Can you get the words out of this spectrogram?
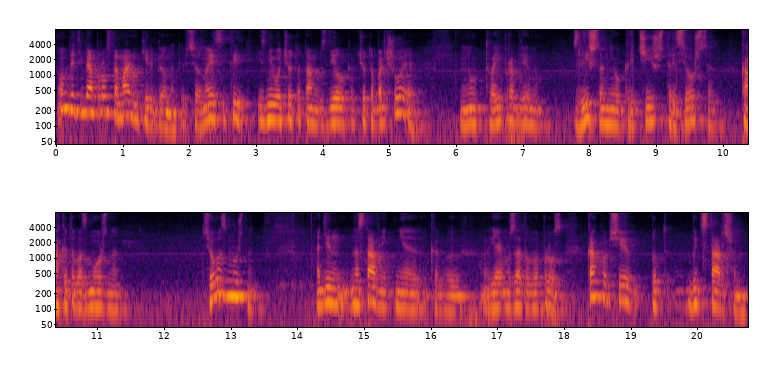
Он для тебя просто маленький ребенок и все. Но если ты из него что-то там сделал, как что-то большое, ну, твои проблемы. Злишься на него, кричишь, трясешься. Как это возможно? Все возможно. Один наставник мне, как бы, я ему задал вопрос, как вообще вот быть старшим?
